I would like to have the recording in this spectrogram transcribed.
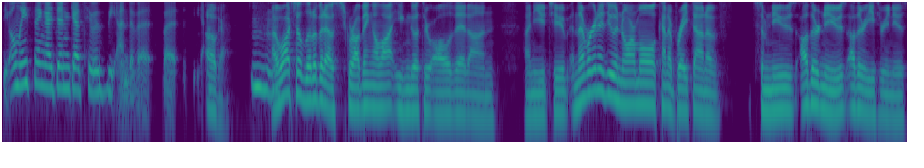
The only thing I didn't get to is the end of it, but yeah. Okay. Mm-hmm. I watched a little bit. I was scrubbing a lot. You can go through all of it on on YouTube. And then we're gonna do a normal kind of breakdown of some news, other news, other E3 news.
